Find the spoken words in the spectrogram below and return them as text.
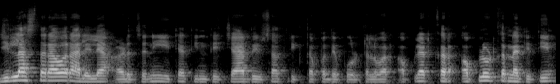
जिल्हा स्तरावर आलेल्या अडचणी येत्या तीन ते चार दिवसात रिक्त पदे पोर्टलवर अपलोड कर अपलोड करण्यात येतील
